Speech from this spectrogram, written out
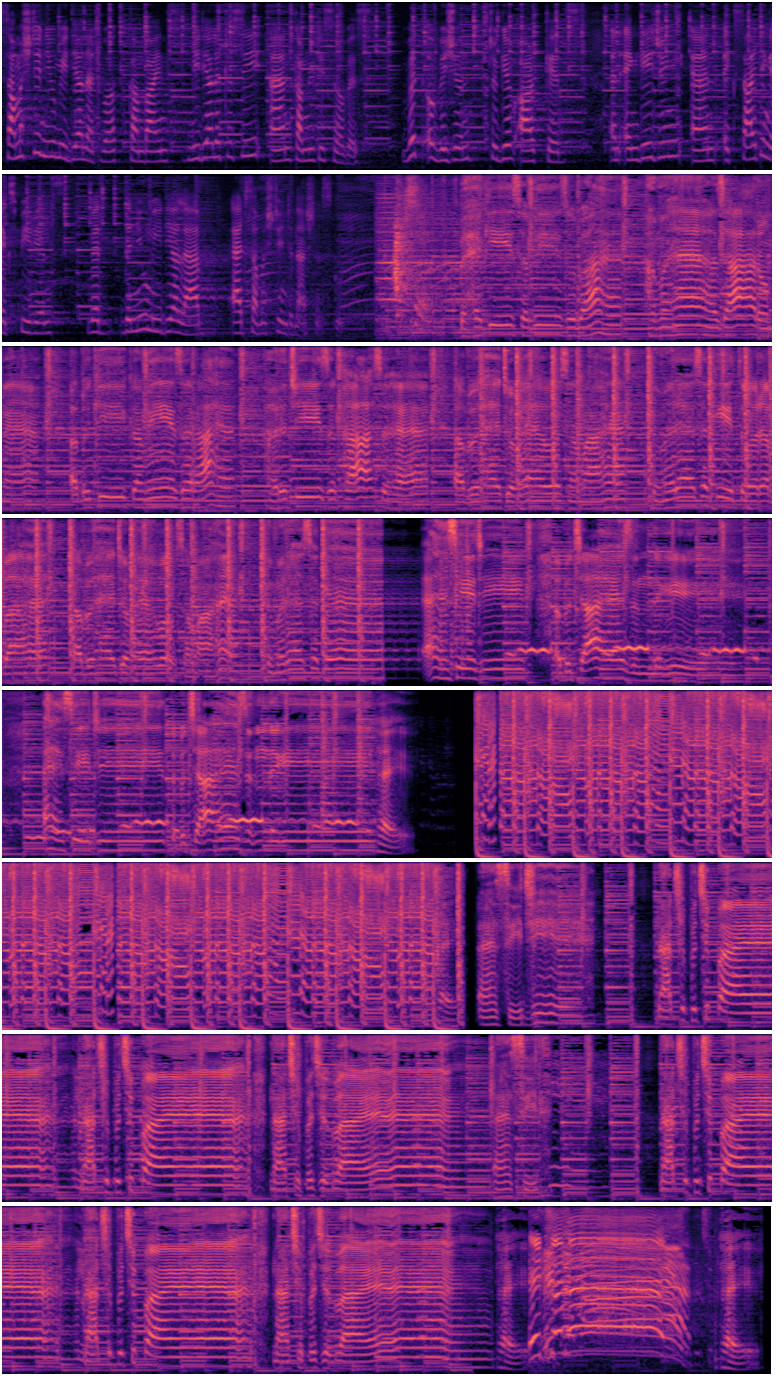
Samashti New Media Network combines media literacy and community service with a vision to give our kids an engaging and exciting experience with the new media lab at Samashti International School. बहकी सभी जुबा है हम हैं हजारों में अब की कमी जरा है हर चीज खास है अब है जो है वो समा है तुम रह सकी तो रबा है, अब है जो है वो समा है। तुम रह सके ऐसी जी अब चाहे ज़िंदगी। ऐसी जी अब चाहे ज़िंदगी। है। ऐसी जी ना छिप छिपाए ना छिप छिपाए ना छिप छिपाए ऐसी जी ना छिप छिपाए ना छिप छिपाए ना छिप छिपाए है It's a wrap! है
